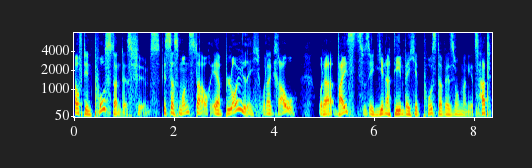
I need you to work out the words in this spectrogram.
Auf den Postern des Films ist das Monster auch eher bläulich oder grau oder weiß zu sehen, je nachdem, welche Posterversion man jetzt hat.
